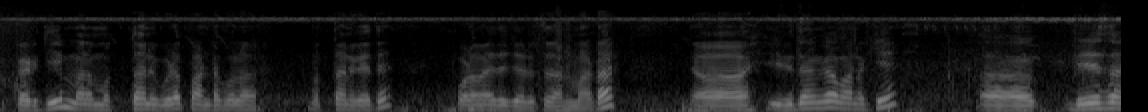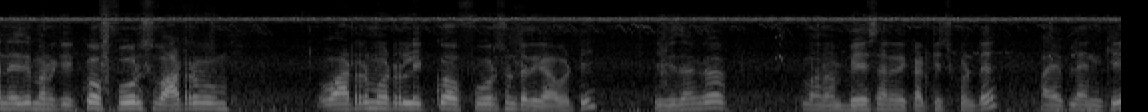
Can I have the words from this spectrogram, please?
అక్కడికి మన మొత్తానికి కూడా పంట పొల మొత్తానికి పోవడం అయితే జరుగుతుంది అనమాట ఈ విధంగా మనకి బేస్ అనేది మనకి ఎక్కువ ఫోర్స్ వాటర్ వాటర్ మోటార్లు ఎక్కువ ఫోర్స్ ఉంటుంది కాబట్టి ఈ విధంగా మనం బేస్ అనేది కట్టించుకుంటే పైప్ లైన్కి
